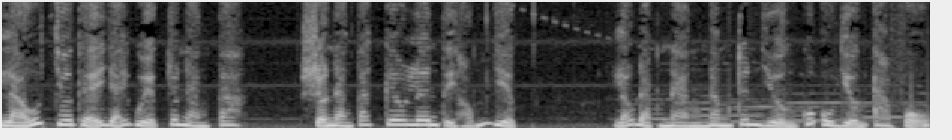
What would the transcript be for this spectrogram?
Lão chưa thể giải quyết cho nàng ta. Sợ nàng ta kêu lên thì hỏng việc. Lão đặt nàng nằm trên giường của ô dượng a phổ,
